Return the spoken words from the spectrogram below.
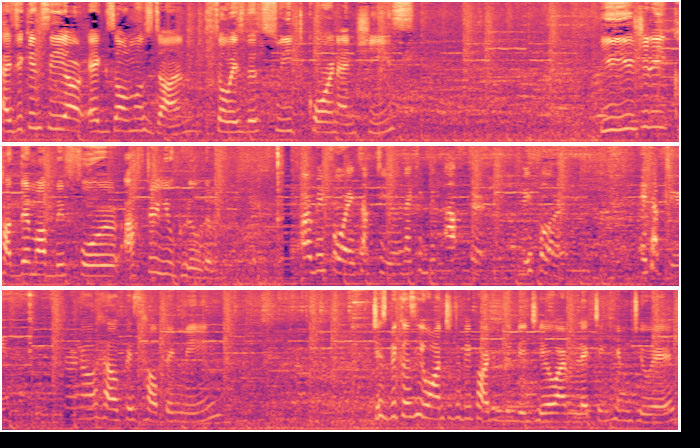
As you can see, our egg's almost done. So is the sweet corn and cheese. You usually cut them up before, after you grill them. Or before, it's up to you. And I can do after, before. It's up to you. External help is helping me. Just because he wanted to be part of the video, I'm letting him do it.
